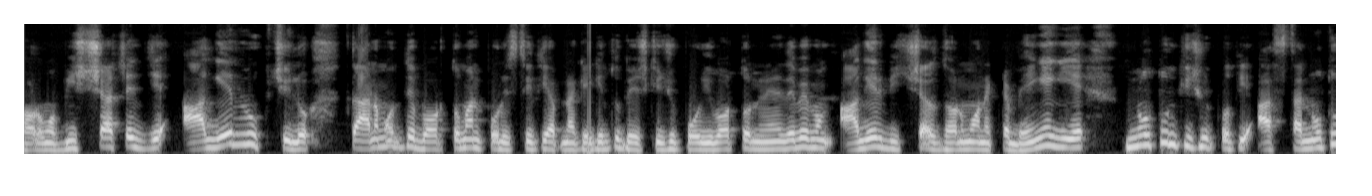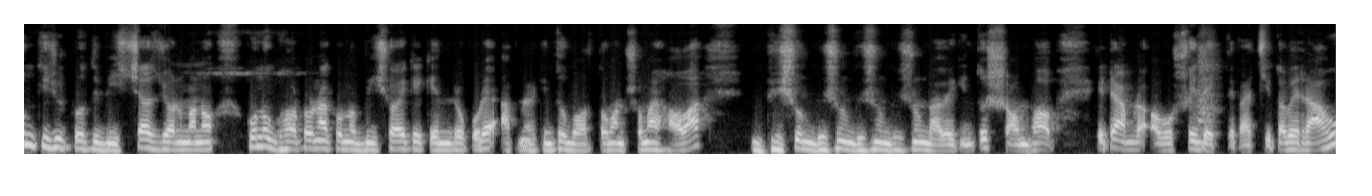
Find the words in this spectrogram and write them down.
ধর্ম বিশ্বাসের যে আগের রূপ ছিল, তার মধ্যে বর্তমান পরিস্থিতি আপনাকে কিন্তু বেশ কিছু পরিবর্তন এনে দেবে এবং আগের বিশ্বাস ধর্ম অনেকটা ভেঙে গিয়ে নতুন কিছুর প্রতি আস্থা, নতুন কিছুর প্রতি বিশ্বাস জন্মানো, কোনো ঘটনা, কোনো বিষয়কে কেন্দ্র করে আপনার কিন্তু বর্তমান সময় হওয়া ভীষণ ভীষণ ভীষণ ভীষণ ভাবে কিন্তু সম্ভব। এটা আমরা অবশ্যই দেখতে পাচ্ছি। তবে রাহু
